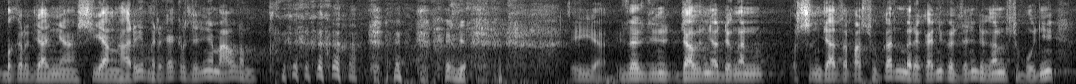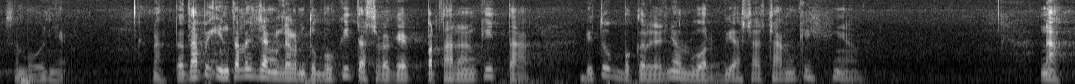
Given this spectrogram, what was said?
bekerjanya siang hari, mereka kerjanya malam. iya, jalannya dengan senjata pasukan, mereka ini kerjanya dengan sembunyi-sembunyi. Nah, tetapi intelijen dalam tubuh kita sebagai pertahanan kita itu bekerjanya luar biasa canggihnya. Nah,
